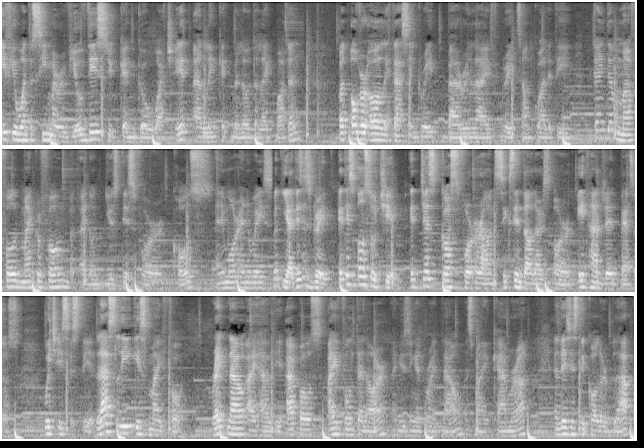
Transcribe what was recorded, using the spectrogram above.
If you want to see my review of this, you can go watch it. I'll link it below the like button. But overall, it has a great battery life, great sound quality, kind of muffled microphone, but I don't use this for calls anymore anyways. But yeah, this is great. It is also cheap. It just costs for around $16 or 800 pesos, which is a steal. Lastly is my phone. Right now, I have the Apple's iPhone XR. I'm using it right now as my camera. And this is the color black.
